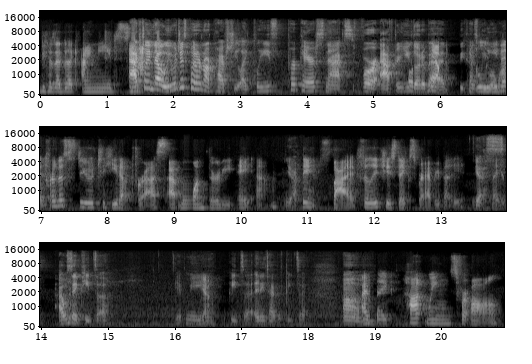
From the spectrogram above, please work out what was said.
because I'd be like, "I need snacks. Actually, no. We would just put it on our prep sheet. Like, please prepare snacks for after you go to Yeah, bed because we leave want it for the stew to heat up for us at 1.30 a.m. Yeah. Thanks. Bye. Philly cheesesteaks for everybody. Yes, Right. I would say pizza. Give me Yeah. pizza, any type of pizza. Um, I'd like hot wings for all,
